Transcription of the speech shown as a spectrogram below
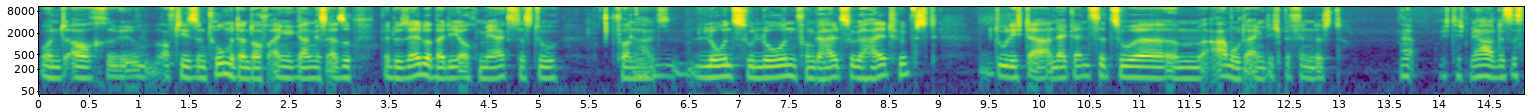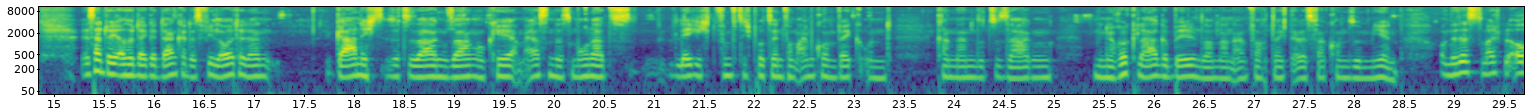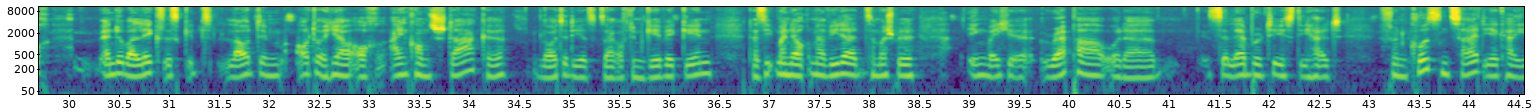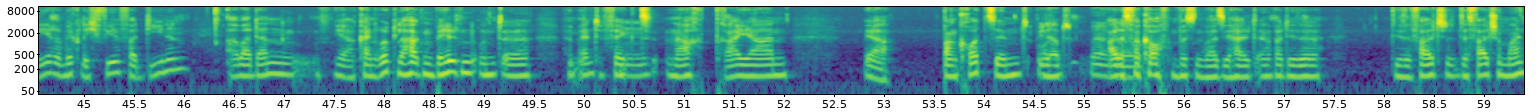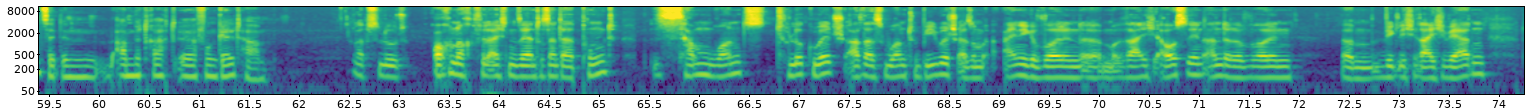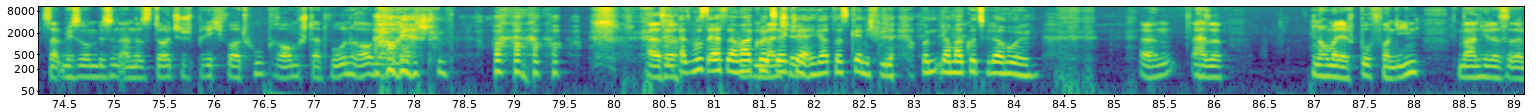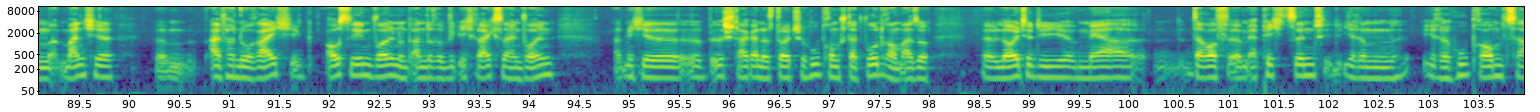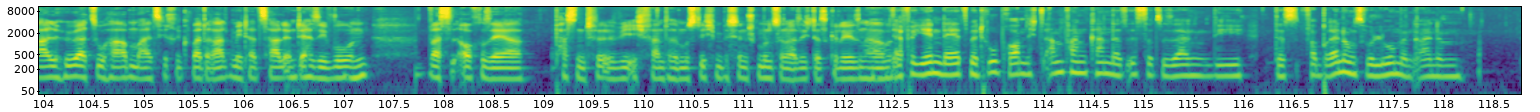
und auch äh, auf die Symptome dann drauf eingegangen ist. Also wenn du selber bei dir auch merkst, dass du von Gehalt. Lohn zu Lohn, von Gehalt zu Gehalt hüpfst, du dich da an der Grenze zur ähm, Armut eigentlich befindest. Ja, richtig. Ja, und das ist, ist natürlich also der Gedanke, dass viele Leute dann gar nicht sozusagen sagen, okay, am ersten des Monats lege ich 50% vom Einkommen weg und kann dann sozusagen eine Rücklage bilden, sondern einfach direkt alles verkonsumieren. Und das ist zum Beispiel auch, wenn du überlegst, es gibt laut dem Autor hier auch einkommensstarke Leute, die jetzt sozusagen auf dem Gehweg gehen. Da sieht man ja auch immer wieder zum Beispiel irgendwelche Rapper oder Celebrities, die halt für eine kurze Zeit ihre Karriere wirklich viel verdienen, aber dann ja keine Rücklagen bilden und äh, im Endeffekt mhm. nach drei Jahren ja bankrott sind Wieder, und ja, alles genau. verkaufen müssen, weil sie halt einfach diese, diese falsche, das falsche Mindset in Anbetracht äh, von Geld haben. Absolut. Auch noch vielleicht ein sehr interessanter Punkt. Some want to look rich, others want to be rich. Also einige wollen ähm, reich aussehen, andere wollen ähm, wirklich reich werden. Das hat mich so ein bisschen an das deutsche Sprichwort Hubraum statt Wohnraum Oh ja, stimmt. Also, Das muss erst noch mal kurz Manche- erklären. Ich glaube, das kenne ich viele. Und noch mal kurz wiederholen. ähm, also nochmal der Spruch von ihm, waren hier, dass ähm, manche ähm, einfach nur reich aussehen wollen und andere wirklich reich sein wollen. Hat mich hier äh, stark an das deutsche Hubraum statt Wohnraum, also äh, Leute, die mehr darauf ähm, erpicht sind, ihren, ihre Hubraumzahl höher zu haben als ihre Quadratmeterzahl, in der sie wohnen. Was auch sehr passend, wie ich fand, musste ich ein bisschen schmunzeln, als ich das gelesen habe. Ja, für jeden, der jetzt mit Hubraum nichts anfangen kann, das ist sozusagen die, das Verbrennungsvolumen in einem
